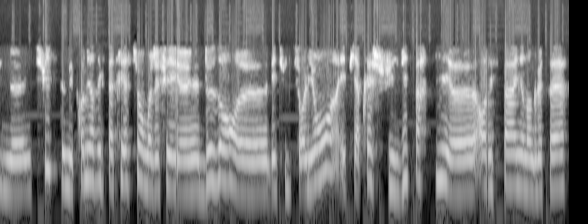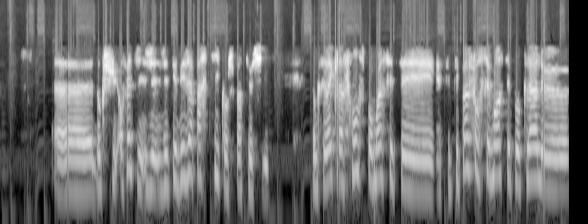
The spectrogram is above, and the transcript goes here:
une, suite de mes premières expatriations. Moi j'ai fait euh, deux ans euh, d'études sur Lyon et puis après je suis vite partie euh, en Espagne, en Angleterre. Euh, donc je suis, en fait j'étais déjà partie quand je suis partie au Chili. Donc c'est vrai que la France pour moi c'était c'était pas forcément à cette époque-là le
